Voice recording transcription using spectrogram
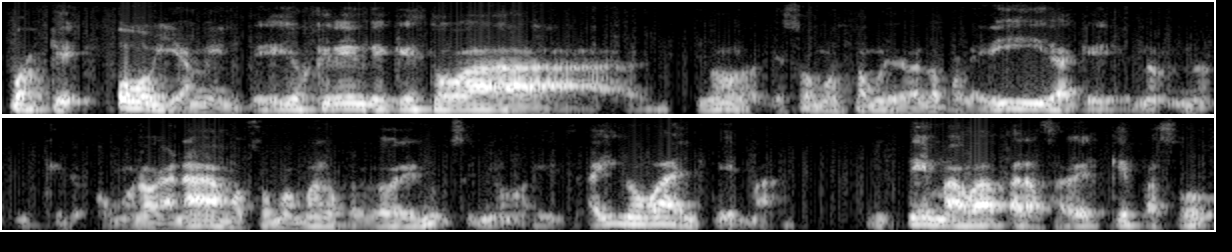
Porque obviamente ellos creen de que esto va, ¿no? que somos, estamos llevando por la herida, que, no- no- que como no ganamos, somos malos perdedores. No, señores, ahí no va el tema. El tema va para saber qué pasó,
